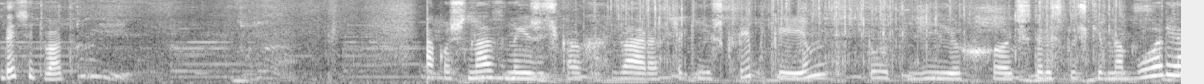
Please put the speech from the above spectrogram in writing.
10 Вт. Також на знижечках зараз такі шкрипки. Тут їх 4 штучки в наборі,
